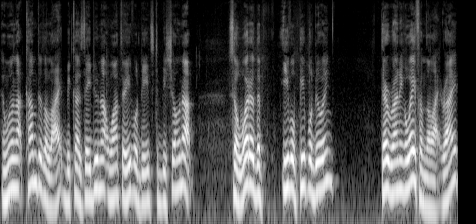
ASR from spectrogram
and will not come to the light because they do not want their evil deeds to be shown up. So, what are the evil people doing? They're running away from the light, right?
